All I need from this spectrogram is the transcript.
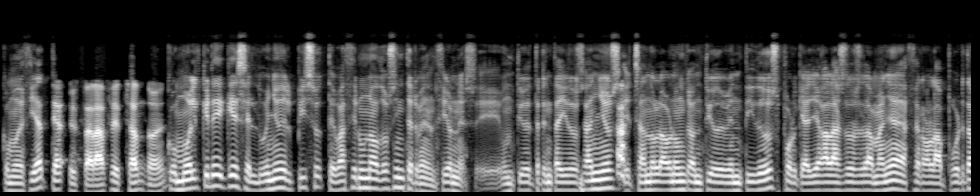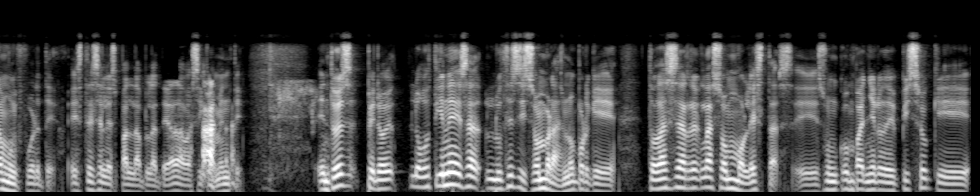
Como decía, te, Te estará acechando, ¿eh? como él cree que es el dueño del piso, te va a hacer una o dos intervenciones. Eh, un tío de 32 años echando la bronca a un tío de 22 porque ha llegado a las 2 de la mañana y ha cerrado la puerta muy fuerte. Este es el espalda plateada, básicamente. Entonces, pero luego tiene esas luces y sombras, ¿no? Porque todas esas reglas son molestas. Es un compañero de piso que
